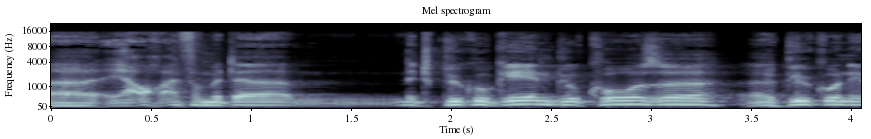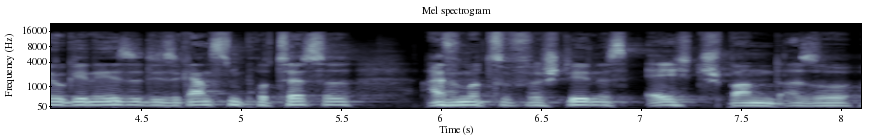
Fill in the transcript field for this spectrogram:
äh, ja auch einfach mit der mit Glykogen, Glucose, äh, Glykoneogenese, diese ganzen Prozesse einfach mal zu verstehen, ist echt spannend. Also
